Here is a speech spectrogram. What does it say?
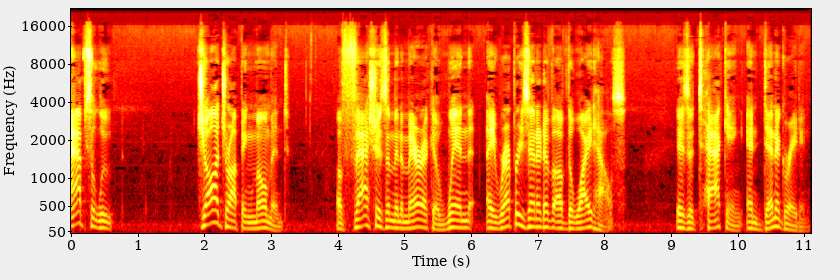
absolute jaw dropping moment of fascism in America when a representative of the White House is attacking and denigrating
